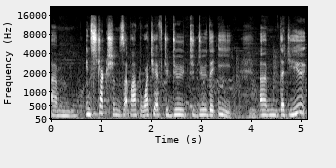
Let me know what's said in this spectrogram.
um, instructions about what you have to do to do the E. Um, that you,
